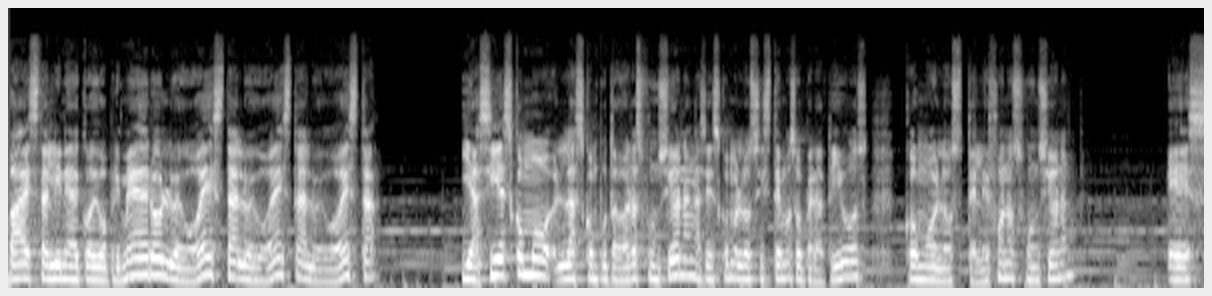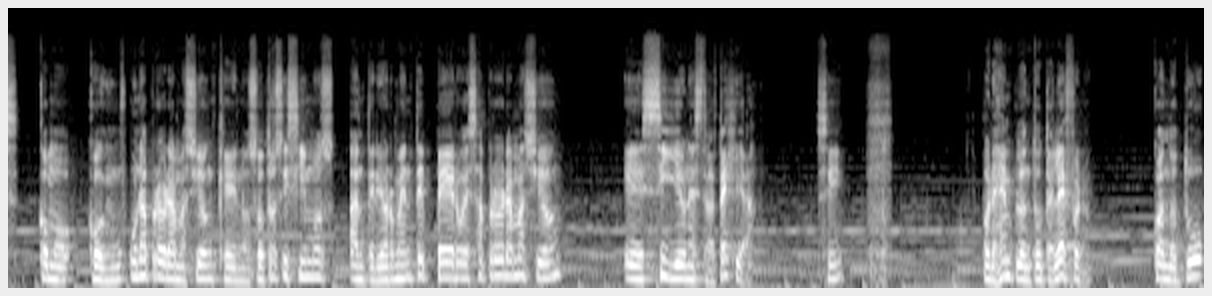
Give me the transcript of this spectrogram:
va esta línea de código primero, luego esta, luego esta, luego esta. Y así es como las computadoras funcionan, así es como los sistemas operativos, como los teléfonos funcionan. Es como con una programación que nosotros hicimos anteriormente, pero esa programación eh, sigue una estrategia. ¿sí? Por ejemplo, en tu teléfono, cuando tú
